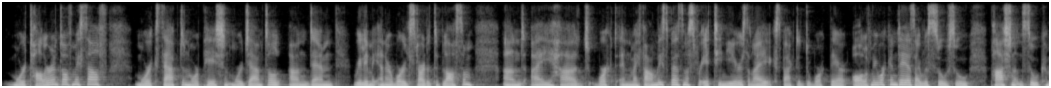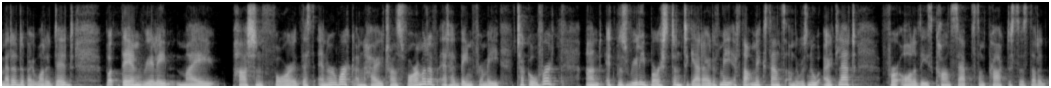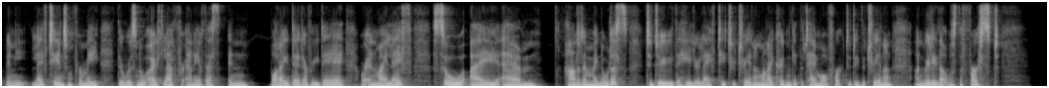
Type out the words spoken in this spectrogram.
more tolerant of myself, more accepting, more patient, more gentle, and um, really my inner world started to blossom. And I had worked in my family's business for 18 years, and I expected to work there all of my working days. I was so, so passionate and so committed about what I did. But then, really, my passion for this inner work and how transformative it had been for me took over. And it was really bursting to get out of me, if that makes sense. And there was no outlet for all of these concepts and practices that had been life changing for me. There was no outlet for any of this in what I did every day or in my life. So I um, handed in my notice to do the Heal Your Life teacher training when I couldn't get the time off work to do the training. And really, that was the first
